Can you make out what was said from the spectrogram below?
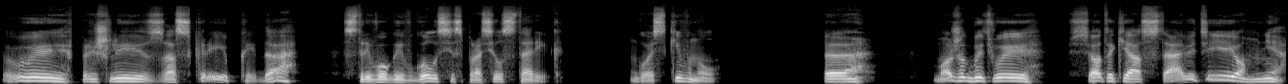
«Вы пришли за скрипкой, да?» — с тревогой в голосе спросил старик. Гость кивнул. «Э, может быть, вы все-таки оставите ее мне?»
